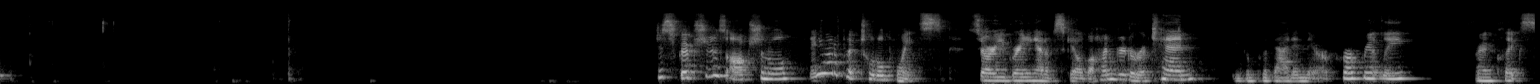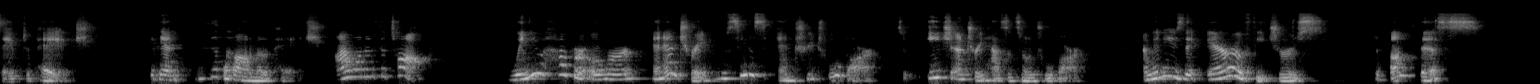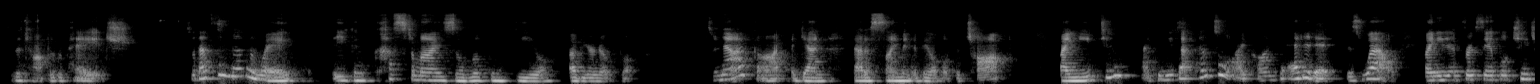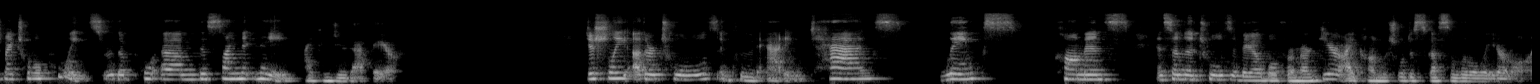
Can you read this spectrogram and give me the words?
Description is optional. Then you want to put total points. So are you grading out of a scale of 100 or a 10? You can put that in there appropriately and click Save to Page. Again, this is at the bottom of the page. I want it at the top. When you hover over an entry, you'll see this entry toolbar. So each entry has its own toolbar. I'm going to use the arrow features to bump this to the top of the page. So that's another way that you can customize the look and feel of your notebook. So now I've got, again, that assignment available at the top. If I need to, I can use that pencil icon to edit it as well. If I need to, for example, change my total points or the, um, the assignment name, I can do that there. Additionally, other tools include adding tags, links, comments, and some of the tools available from our gear icon, which we'll discuss a little later on.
